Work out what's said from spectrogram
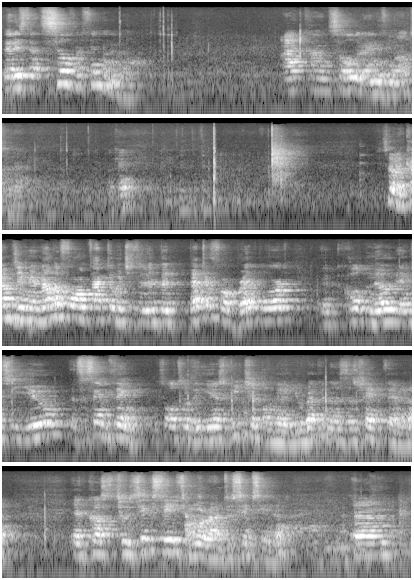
that is that silver thing in the middle. I can't solder anything onto that. Okay? So it comes in another form factor which is a little bit better for breadboard, uh, called Node MCU. It's the same thing. It's also the ESP chip on there. You recognize the shape there. No? It costs 260, somewhere around 260. No? Um,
